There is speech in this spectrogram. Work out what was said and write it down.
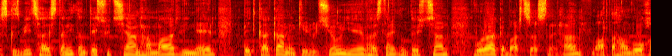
սկզբից Հայաստանի տնտեսության համար լինել պետքական ընկերություն եւ Հայաստանի տնտեսության որակը բարձրացնել հա արտահանվող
